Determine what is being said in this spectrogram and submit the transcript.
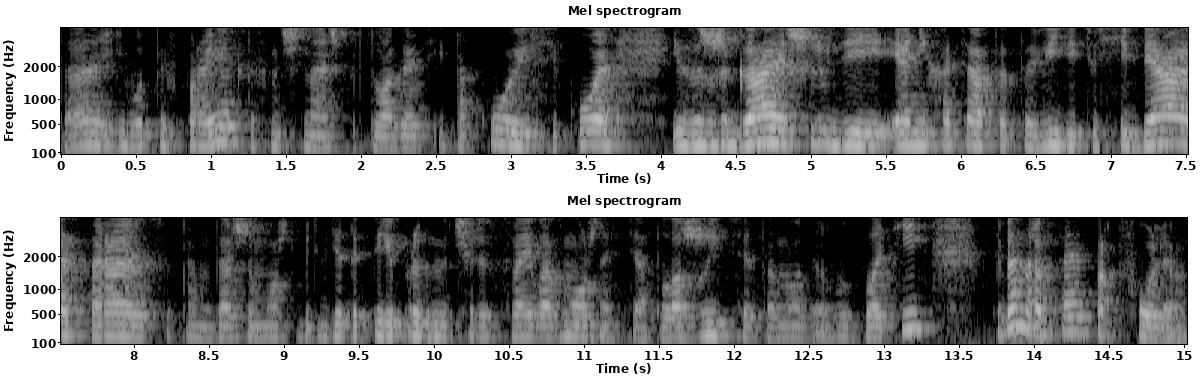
да, и вот ты в проектах начинаешь предлагать и такое, и сякое, и зажигаешь людей, и они хотят это видеть у себя, стараются там даже, может быть, где-то перепрыгнуть через свои возможности, отложить это, но воплотить, у тебя нарастает портфолио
